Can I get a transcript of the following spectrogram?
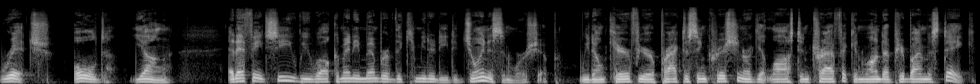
rich, old, young. At FHC, we welcome any member of the community to join us in worship. We don't care if you're a practicing Christian or get lost in traffic and wound up here by mistake.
